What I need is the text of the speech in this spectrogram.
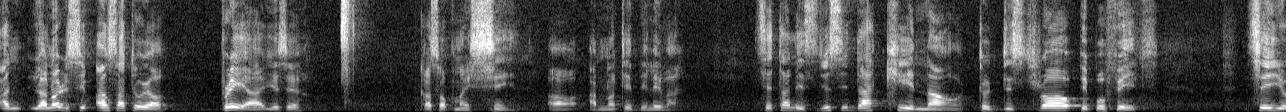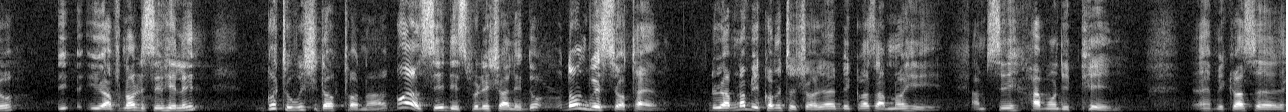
And you are not receiving answer to your prayer, you say, because of my sin, or I'm not a believer. Satan is using that key now to destroy people's faith. See you, you have not received healing? Go to witch doctor now? Go and see this spiritually. Don't, don't waste your time. You have not been coming to church yeah, because I'm not here. I'm still having the pain uh, because uh,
